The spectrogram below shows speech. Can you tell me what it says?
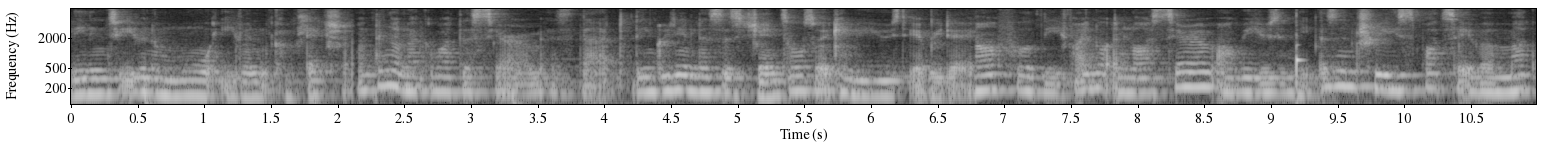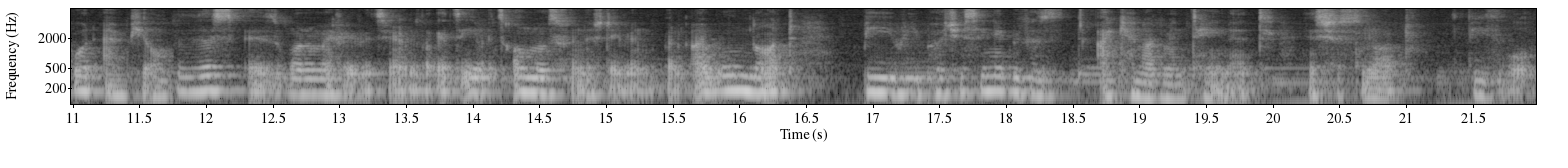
leading to even a more even complexion. One thing I like about this serum is that the ingredient list is gentle so it can be used every day. Now for the final and last serum, I'll be using the Isntree Spot Saver Mugwort Ampoule. This is one of my favorite serums. Like it's even, it's almost finished even, but I will not be repurchasing it because I cannot maintain it. It's just not feasible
